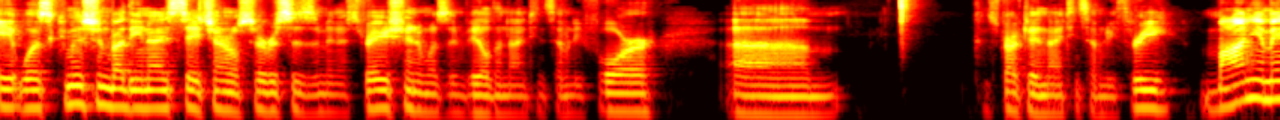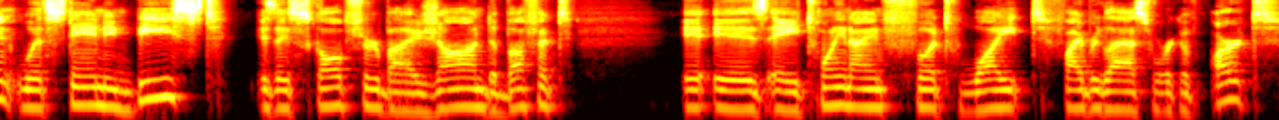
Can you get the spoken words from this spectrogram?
It was commissioned by the United States General Services Administration and was unveiled in 1974. Um, constructed in 1973. Monument with Standing Beast is a sculpture by Jean Dubuffet. It is a 29 foot white fiberglass work of art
